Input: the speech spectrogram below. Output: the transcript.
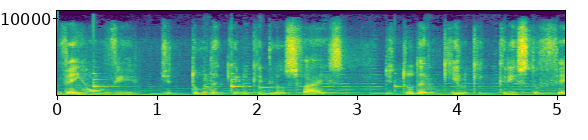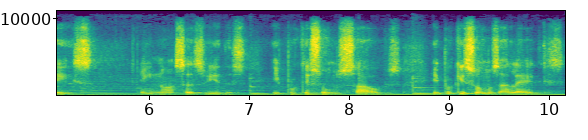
venham ouvir de tudo aquilo que Deus faz, de tudo aquilo que Cristo fez em nossas vidas e porque somos salvos e porque somos alegres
